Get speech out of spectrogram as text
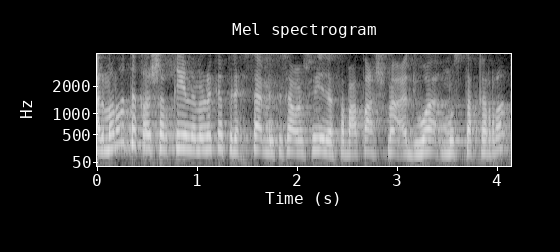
المناطق الشرقية من المملكة في الإحساء من 29 إلى 17 مع أجواء مستقرة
